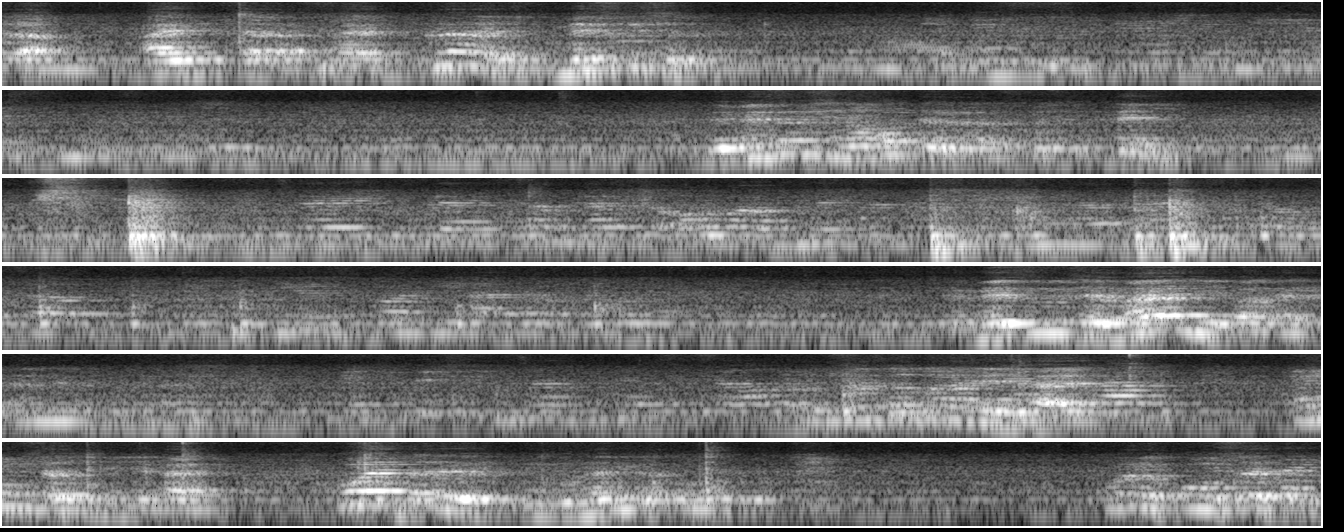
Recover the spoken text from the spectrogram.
ほら相手したら早くらい目印をね。目印残ってるから少し手に。目印は前に分かれたね。Necessarily そうすると used ね、for はい。the こうした時に、はい。こうやったら、何かと思う。これこうされて。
